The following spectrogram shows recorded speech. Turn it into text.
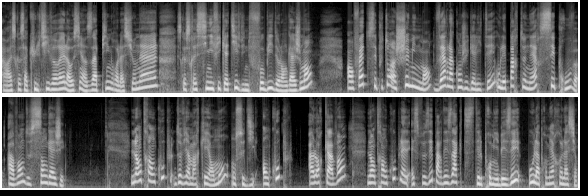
Alors, est-ce que ça cultiverait là aussi un zapping relationnel? Est-ce que ce serait significatif d'une phobie de l'engagement? En fait, c'est plutôt un cheminement vers la conjugalité où les partenaires s'éprouvent avant de s'engager. L'entrée en couple devient marquée en mots, on se dit en couple, alors qu'avant, l'entrée en couple, elle, se faisait par des actes. C'était le premier baiser ou la première relation.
